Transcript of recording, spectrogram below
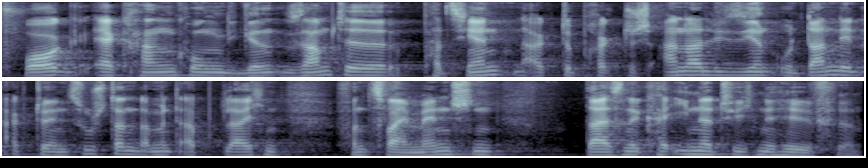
Vorerkrankungen, die gesamte Patientenakte praktisch analysieren und dann den aktuellen Zustand damit abgleichen von zwei Menschen. Da ist eine KI natürlich eine Hilfe.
